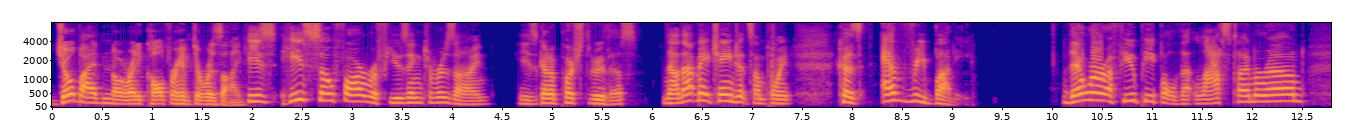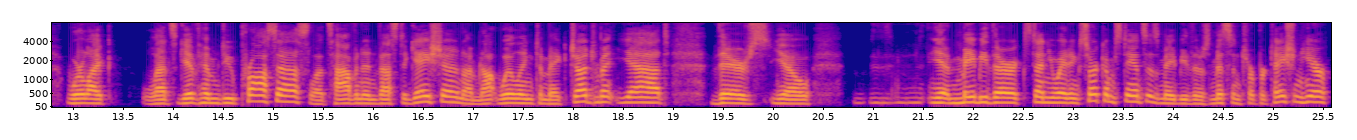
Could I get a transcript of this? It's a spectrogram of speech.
joe biden already called for him to resign He's he's so far refusing to resign. He's going to push through this. Now that may change at some point cuz everybody there were a few people that last time around were like let's give him due process, let's have an investigation. I'm not willing to make judgment yet. There's, you know, know, maybe there are extenuating circumstances, maybe there's misinterpretation here.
